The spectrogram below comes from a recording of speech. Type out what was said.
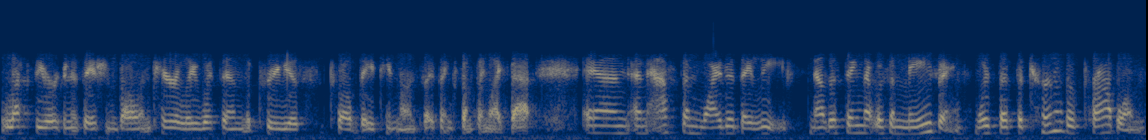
left the organization voluntarily within the previous 12 to 18 months, I think, something like that, and and asked them why did they leave. Now the thing that was amazing was that the turnover problem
